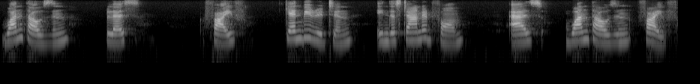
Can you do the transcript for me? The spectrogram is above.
1000 plus 5 can be written in the standard form as 1005.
